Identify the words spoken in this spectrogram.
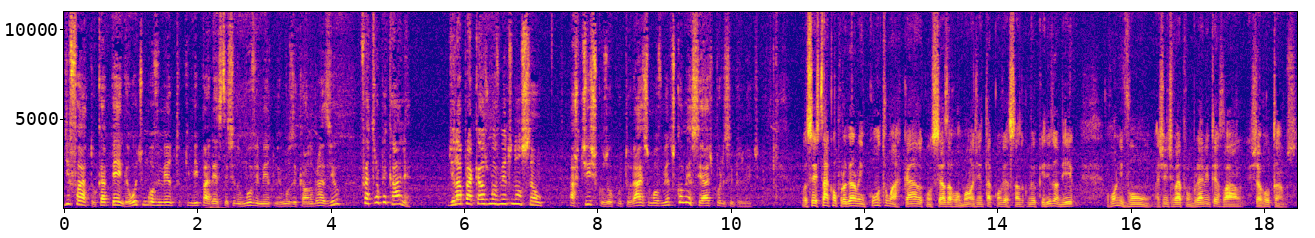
de fato, o Capenga, o último movimento que me parece ter sido um movimento musical no Brasil foi a Tropicália. De lá para cá os movimentos não são artísticos ou culturais, são movimentos comerciais, pura e simplesmente. Você está com o programa Encontro Marcado com César Romão. A gente está conversando com meu querido amigo Rony Von. A gente vai para um breve intervalo e já voltamos.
